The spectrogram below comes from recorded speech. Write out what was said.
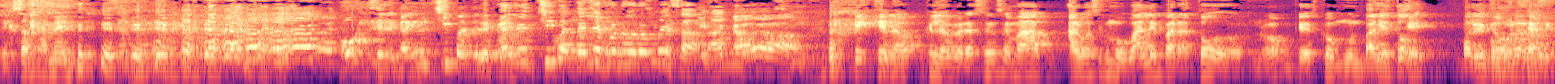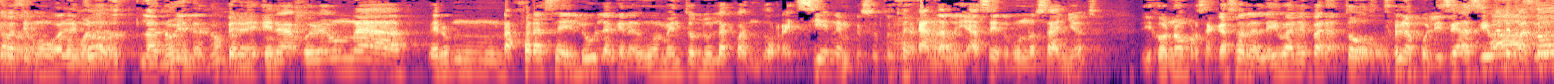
Exactamente. Uy, se le cayó el chip al Le teléfono. cayó el chip al teléfono Oropesa. La cagaba. Que, que la, que la operación se llamaba algo así como Vale para Todos, ¿no? Que es como un... Vale que- todo. que- Vale como todo. casi como, como Vale Como la, la novela, ¿no? Pero era, era, una, era una frase de Lula que en algún momento Lula, cuando recién empezó todo este escándalo, ya hace algunos años, dijo, no, por si acaso la ley vale para todos. Entonces la policía, así vale Ah, para sí, todos.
